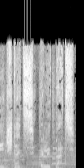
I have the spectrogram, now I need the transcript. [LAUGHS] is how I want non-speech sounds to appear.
Мечтать летать.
